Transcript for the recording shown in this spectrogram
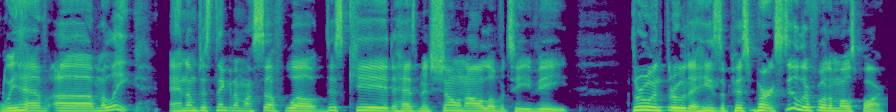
we have uh, Malik. And I'm just thinking to myself, well, this kid has been shown all over TV through and through that he's a Pittsburgh Steeler for the most part.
